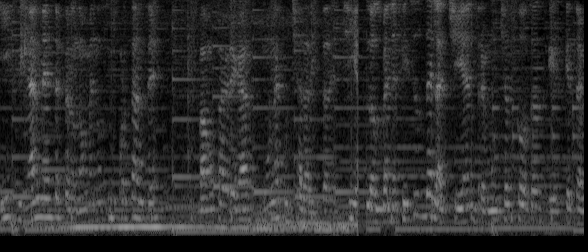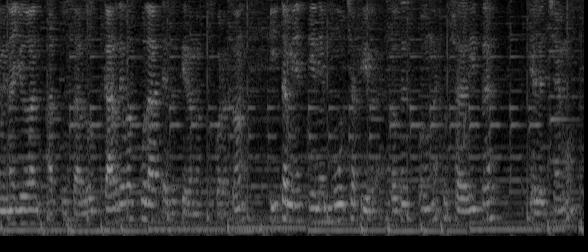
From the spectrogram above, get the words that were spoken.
Y finalmente, pero no menos importante, vamos a agregar una cucharadita de chía. Los beneficios de la chía, entre muchas cosas, es que también ayudan a tu salud cardiovascular, es decir, a nuestro corazón, y también tiene mucha fibra. Entonces, con una cucharadita que le echemos,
